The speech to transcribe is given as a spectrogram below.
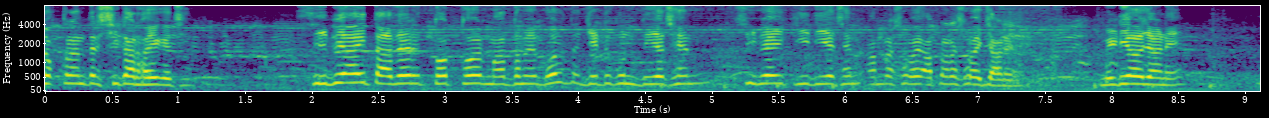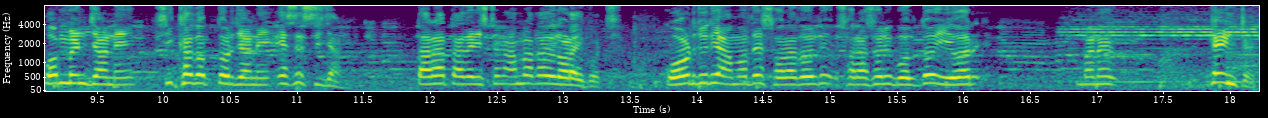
চক্রান্তের শিকার হয়ে গেছি। সিবিআই তাদের তথ্যের মাধ্যমে বলতে যেটুকুন দিয়েছেন সিবিআই কি দিয়েছেন আমরা সবাই আপনারা সবাই জানেন মিডিয়াও জানে। গভর্নমেন্ট জানে শিক্ষা দপ্তর জানে এসএসসি জানে তারা তাদের স্ট্যান্ড আমরা তাদের লড়াই করছি। কোর্ট যদি আমাদের সরাসরি সরাসরি বলতো ইউর মানে টেন্টেড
